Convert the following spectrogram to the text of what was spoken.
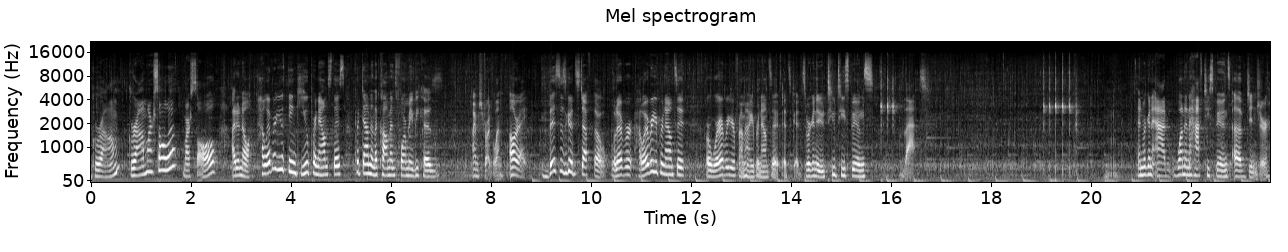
gram, gram marsala, marsal, I don't know. However you think you pronounce this, put down in the comments for me because I'm struggling. All right, this is good stuff though. Whatever, however you pronounce it, or wherever you're from, how you pronounce it, it's good. So we're gonna do two teaspoons of that. Hmm. Then we're gonna add one and a half teaspoons of ginger.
